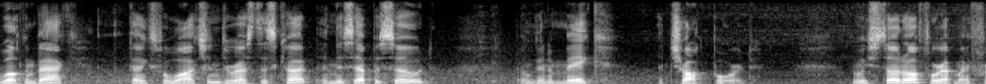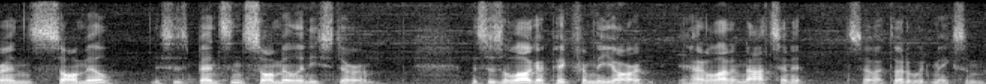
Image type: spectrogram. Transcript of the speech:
Welcome back. Thanks for watching DiResta's Cut. In this episode, I'm going to make a chalkboard. And we start off, we're at my friend's sawmill. This is Benson Sawmill in East Durham. This is a log I picked from the yard. It had a lot of knots in it, so I thought it would make some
